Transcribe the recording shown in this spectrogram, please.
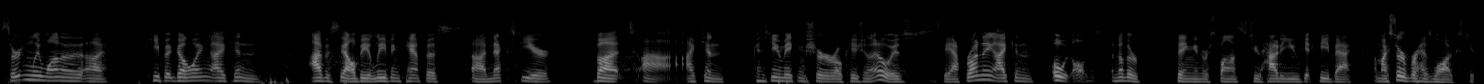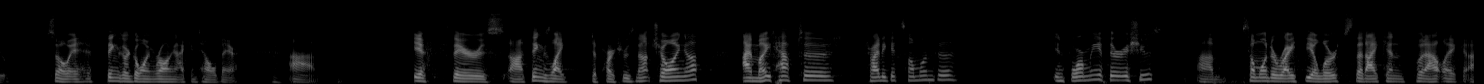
certainly want to uh, keep it going. I can, obviously, I'll be leaving campus uh, next year, but uh, I can continue making sure occasionally, oh, is, is the app running? I can, oh, another thing in response to how do you get feedback, my server has logs too. So if things are going wrong, I can tell there. Uh, if there's uh, things like departures not showing up, I might have to try to get someone to inform me if there are issues. Um, someone to write the alerts that I can put out. Like, uh,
